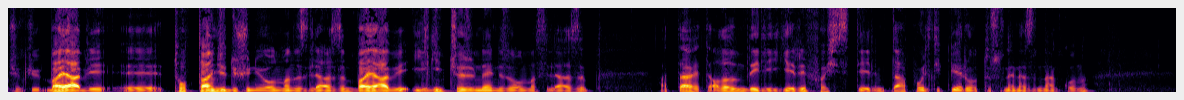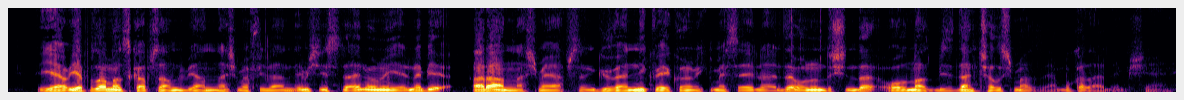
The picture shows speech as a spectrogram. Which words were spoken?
Çünkü bayağı bir e, toptancı düşünüyor olmanız lazım. Bayağı bir ilginç çözümleriniz olması lazım. Hatta evet alalım deliği geri faşist diyelim. Daha politik bir yere otursun en azından konu. Ya yapılamaz kapsamlı bir anlaşma filan demiş. İsrail onun yerine bir ara anlaşma yapsın. Güvenlik ve ekonomik meselelerde onun dışında olmaz. Bizden çalışmaz yani bu kadar demiş yani.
